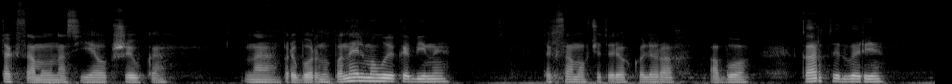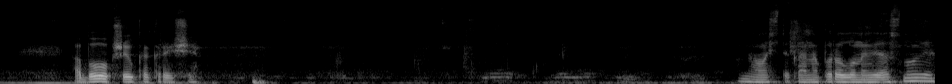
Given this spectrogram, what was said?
Так само у нас є обшивка на приборну панель малої кабіни. Так само в чотирьох кольорах. Або карти двері, або обшивка криші. Вона ось така на поролоновій основі.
